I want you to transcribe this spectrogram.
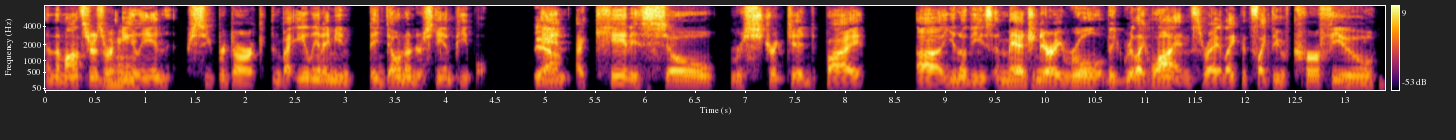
And the monsters are Mhm. alien, super dark. And by alien, I mean they don't understand people. yeah. And a kid is so restricted by, uh, you know, these imaginary rule, big like lines, right? Like it's like you have curfew.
